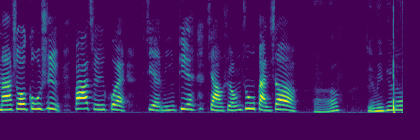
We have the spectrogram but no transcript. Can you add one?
妈说故事，八尺鬼写名片，小熊出版社。好，解谜篇喽。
